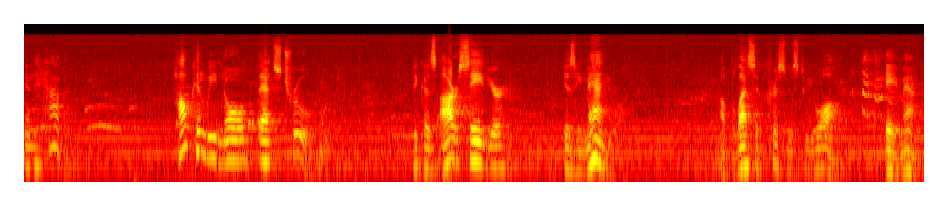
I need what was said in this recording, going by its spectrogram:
in heaven. How can we know that's true? Because our Savior is Immanuel. A blessed Christmas to you all. Amen.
